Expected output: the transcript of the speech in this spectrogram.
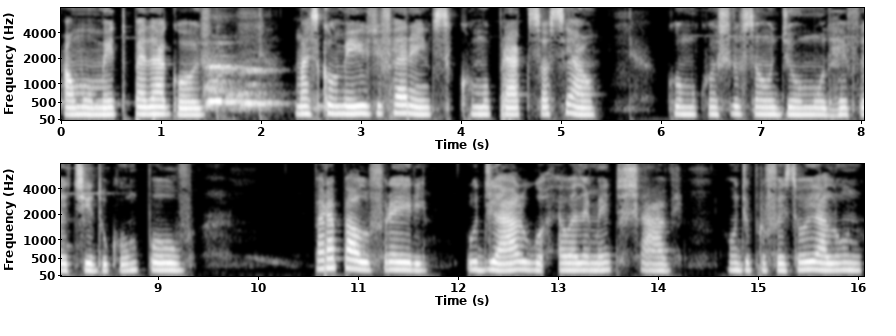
ao momento pedagógico, mas com meios diferentes, como prática social como construção de um mundo refletido com o povo. Para Paulo Freire, o diálogo é o elemento-chave, onde professor e aluno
